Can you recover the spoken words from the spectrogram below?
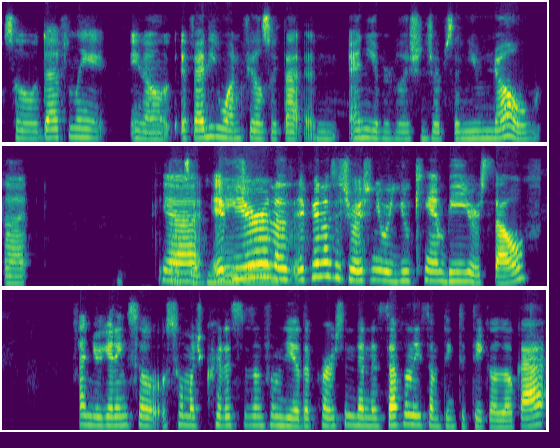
so definitely you know if anyone feels like that in any of your relationships then you know that yeah a if you're in a if you're in a situation where you can't be yourself and you're getting so so much criticism from the other person then it's definitely something to take a look at.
